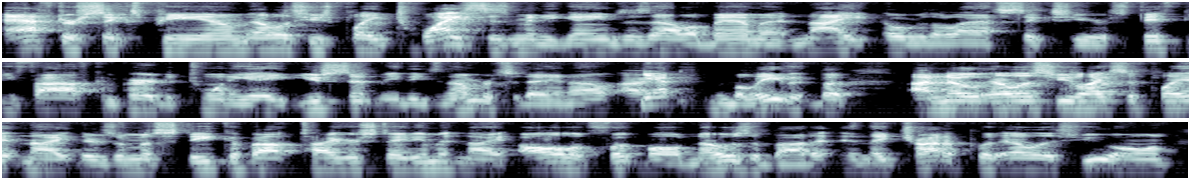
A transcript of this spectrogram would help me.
after 6 p.m. LSU's played twice as many games as Alabama at night over the last six years, 55 compared to 28. You sent me these numbers today, and I, I yep. can believe it. But I know LSU likes to play at night. There's a mystique about Tiger Stadium at night. All of football knows about it, and they try to put LSU on –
